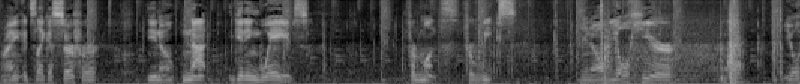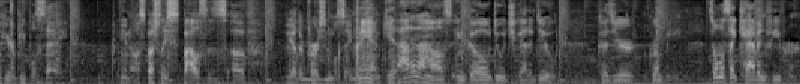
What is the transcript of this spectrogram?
right? It's like a surfer, you know, not getting waves for months, for weeks. You know, you'll hear you'll hear people say, you know, especially spouses of the other person will say, "Man, get out of the house and go do what you got to do because you're grumpy." It's almost like cabin fever.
